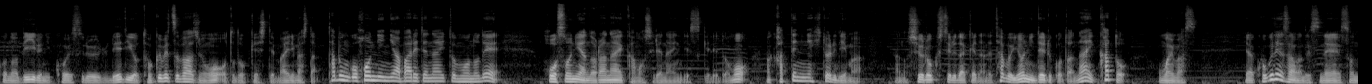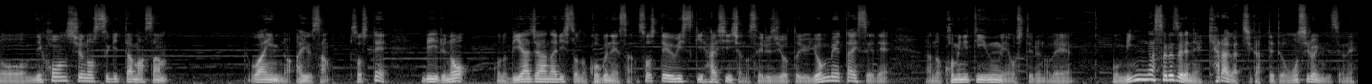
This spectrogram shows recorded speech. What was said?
このビールに恋するレディオ特別バージョンをお届けしてまいりました。多分ご本人にはバレてないと思うので、放送には乗らないかもしれないんですけれども、まあ、勝手にね、一人で今、あの収録してるだけなんで、多分世に出ることはないかと思います。いや、コグネさんはですね、その日本酒の杉玉さん、ワインのあゆさん、そしてビールのこのビアジャーナリストのコグネさん、そしてウイスキー配信者のセルジオという4名体制であのコミュニティ運営をしているので、もうみんなそれぞれね、キャラが違ってて面白いんですよね。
